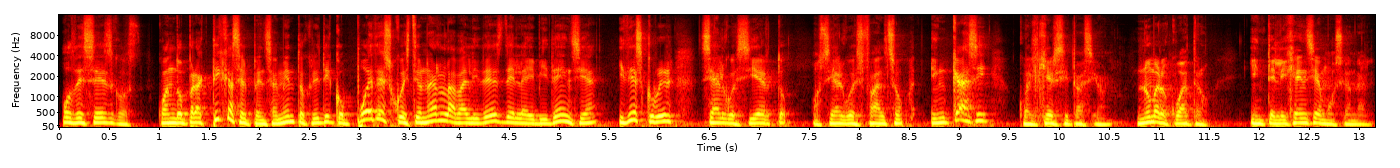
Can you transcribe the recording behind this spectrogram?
o de sesgos. Cuando practicas el pensamiento crítico puedes cuestionar la validez de la evidencia y descubrir si algo es cierto o si algo es falso en casi cualquier situación. Número 4. Inteligencia emocional.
